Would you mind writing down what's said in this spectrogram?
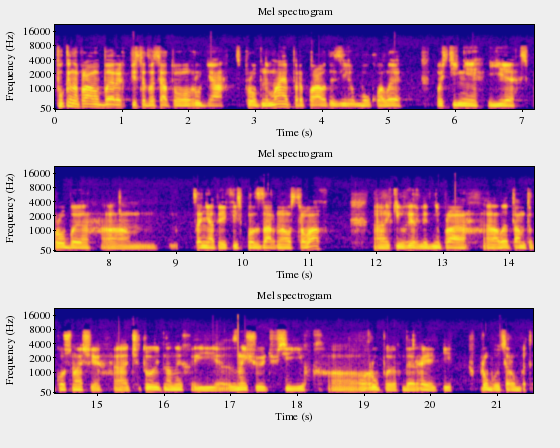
Поки на правий берег після 20 грудня спроб немає переправити з їх боку, але постійні є спроби ем, зайняти якийсь плацдарм на островах, е, які в гирлі Дніпра. Але там також наші е, читують на них і знищують всі їх е, групи ДРГ, які пробують це робити.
